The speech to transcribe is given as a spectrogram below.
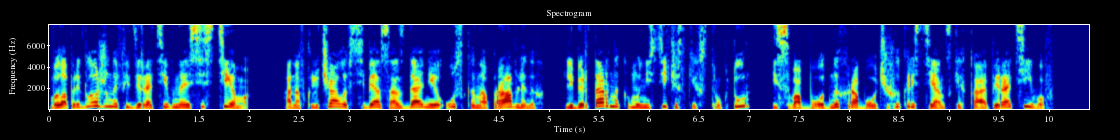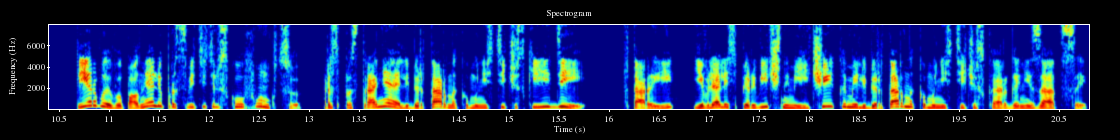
была предложена федеративная система. Она включала в себя создание узконаправленных, либертарно-коммунистических структур и свободных рабочих и крестьянских кооперативов. Первые выполняли просветительскую функцию, распространяя либертарно-коммунистические идеи, Вторые являлись первичными ячейками либертарно-коммунистической организации.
